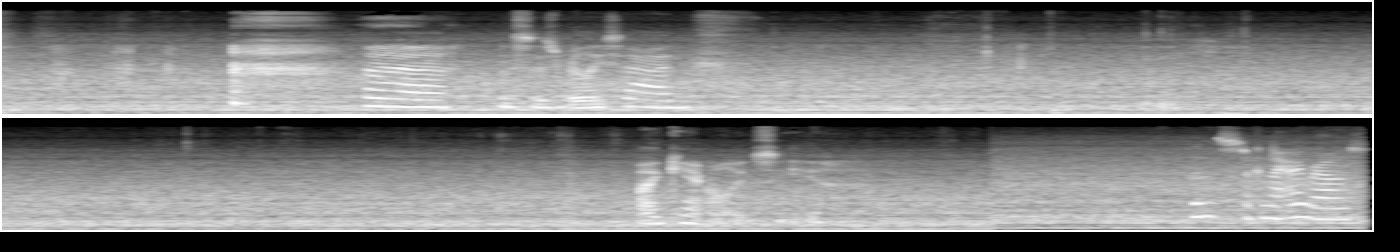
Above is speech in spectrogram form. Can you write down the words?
Uh, this is really sad. I can't really see. Stuck in my eyebrows.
